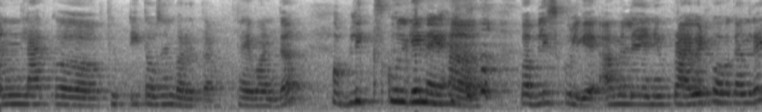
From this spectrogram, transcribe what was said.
one lakh fifty thousand ಬರುತ್ತೆ ತೈವಾನ್ದ ಪಬ್ಲಿಕ್ ಸ್ಕೂಲ್ಗೆ ಹಾ ಪಬ್ಲಿಕ್ ಸ್ಕೂಲ್ಗೆ ಆಮೇಲೆ ನೀವು ಪ್ರೈವೇಟ್ಗೆ ಹೋಗ್ಬೇಕಂದ್ರೆ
